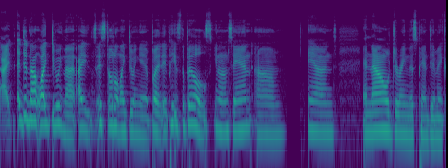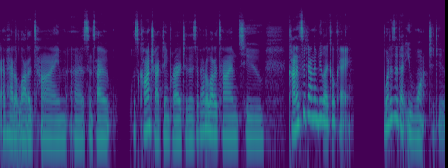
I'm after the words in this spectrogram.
I, I did not like doing that. I, I still don't like doing it, but it pays the bills. You know what I'm saying? Um, and and now during this pandemic, I've had a lot of time uh, since I was contracting prior to this. I've had a lot of time to kind of sit down and be like, okay, what is it that you want to do?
